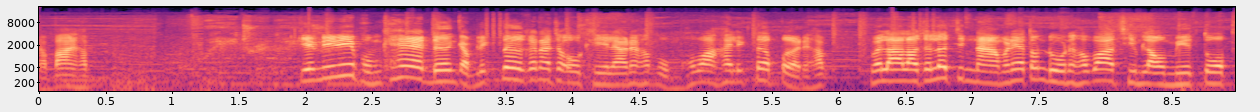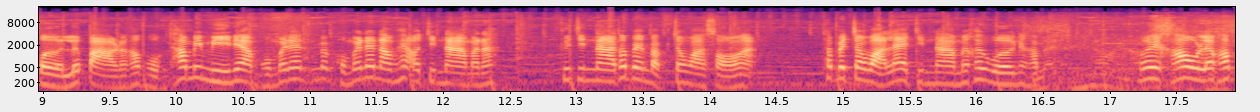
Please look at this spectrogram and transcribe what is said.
กลับบ้านครับ เกมนี้นี่ผมแค่เดินกับลิกเตอร์ก็น่าจะโอเคแล้วนะครับผม เพราะว่าให้ลิกเตอร์เปิดนะครับ เวลาเราจะเลือกจินนามาเนี่ยต้องดูนะครับว่าทีมเรามีตัวเปิดหรือเปล่านะครับผม ถ้าไม่มีเนี่ยผมไม่ได้ผมไม่แนะนำให้เอาจินนามานะ คือจินนาต้องเป็นแบบจังหวะสองอะ ถ้าเป็นจังหวะแรกจินนาไม่ค่อยเวิร์กนะครับ เฮ้ยเข้าแล้วครับ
